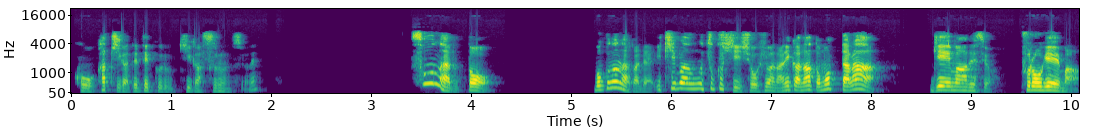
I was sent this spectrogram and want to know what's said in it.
構価値が出てくる気がするんですよね。そうなると、僕の中で一番美しい消費は何かなと思ったら、ゲーマーですよ。プロゲーマー。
